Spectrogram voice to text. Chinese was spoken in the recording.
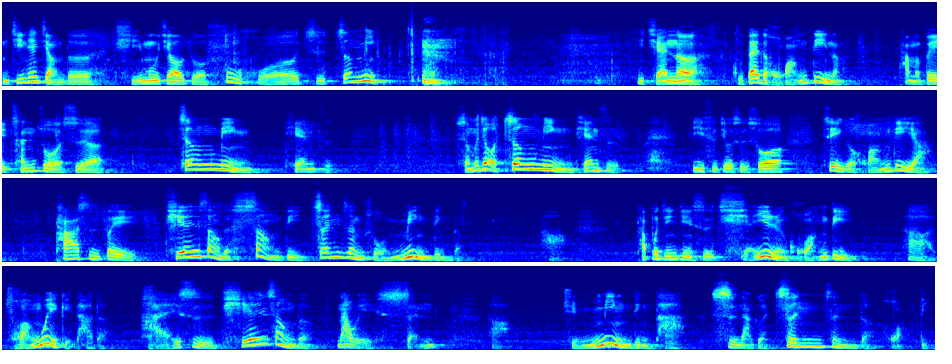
我们今天讲的题目叫做“复活之真命”。以前呢，古代的皇帝呢，他们被称作是真命天子。什么叫真命天子？意思就是说，这个皇帝呀，他是被天上的上帝真正所命定的。啊，他不仅仅是前一任皇帝啊传位给他的。还是天上的那位神，啊，去命定他是那个真正的皇帝。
